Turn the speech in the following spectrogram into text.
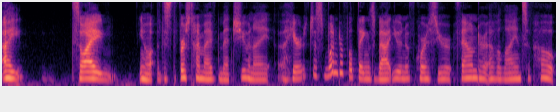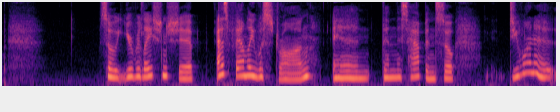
I so I you know, this is the first time I've met you, and I hear just wonderful things about you. And of course, you're founder of Alliance of Hope. So your relationship as a family was strong, and then this happened. So, do you want to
